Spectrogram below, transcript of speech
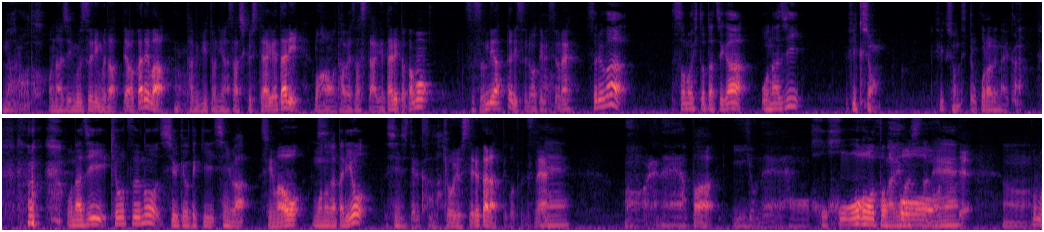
なるほど。同じムスリムだって分かれば、うん。旅人に優しくしてあげたりご飯を食べさせてあげたりとかも進んでやったりするわけですよね、それはその人たちが同じフィクションフィクションって言って怒られないかな 同じ共通の宗教的神話。神話を。物語を信じてるから。だ共有してるからってことですね。ね。これねやっぱいいよね。ほほーっとなりましたね。て。うん。これも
